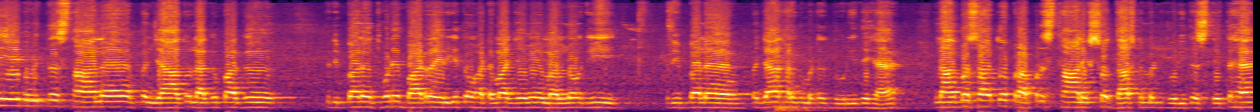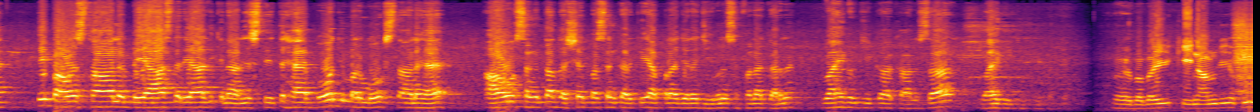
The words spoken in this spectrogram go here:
ਜੀ ਇਹ ਪਵਿੱਤਰ ਸਥਾਨ ਪੰਜਾਬ ਤੋਂ ਲਗਭਗ ਤਕਰੀਬਨ ਥੋੜੇ ਬਾਰਡਰ ਏਰੀਆ ਤੋਂ ਹਟਵਾ ਜਿਵੇਂ ਮੰਨ ਲਓ ਜੀ ਤਕਰੀਬਨ 50 ਕਿਲੋਮੀਟਰ ਦੂਰੀ ਤੇ ਹੈ। ਨਾਗਪੁਰ ਸਾਹਿਬ ਤੋਂ ਪ੍ਰਾਪਰ ਸਥਾਨ 110 ਕਿਲੋਮੀਟਰ ਦੂਰੀ ਤੇ ਸਥਿਤ ਹੈ। ਇਹ ਪਾਵਨ ਸਥਾਨ ਬਿਆਸ ਦਰਿਆ ਦੇ ਕਿਨਾਰੇ ਸਥਿਤ ਹੈ। ਬਹੁਤ ਹੀ ਮਨਮੋਹਕ ਸਥਾਨ ਹੈ। ਆਓ ਸੰਗਤਾਂ ਦਰਸ਼ਨ ਪਸੰਦ ਕਰਕੇ ਆਪਣਾ ਜਿਹੜਾ ਜੀਵਨ ਸਫਲਾ ਕਰਨ। ਵਾਹਿਗੁਰੂ ਜੀ ਕਾ ਖਾਲਸਾ ਵਾਹਿਗੁਰੂ ਜੀ ਕੀ ਫਤਿਹ। ਬਾਬਾ ਜੀ ਕੀ ਨਾਮ ਜੀ ਆਪਣਾ?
